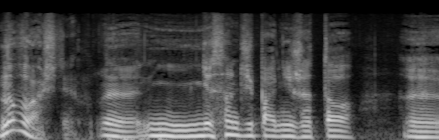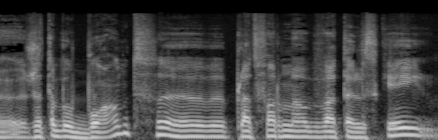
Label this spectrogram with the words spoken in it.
No właśnie. E, Nie sądzi pani, że to, że to był błąd Platformy Obywatelskiej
